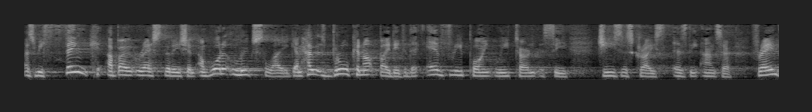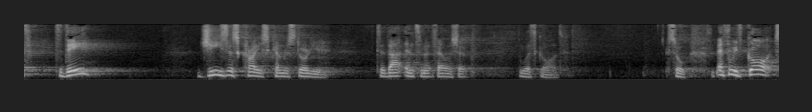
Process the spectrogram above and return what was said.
as we think about restoration and what it looks like and how it's broken up by David, at every point we turn to see Jesus Christ is the answer. Friend, today, Jesus Christ can restore you to that intimate fellowship with God. So, if we've got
